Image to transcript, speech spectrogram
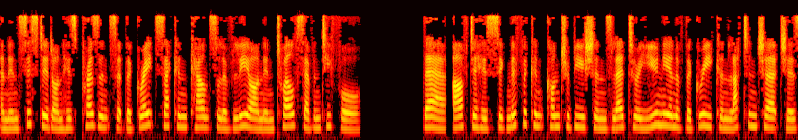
and insisted on his presence at the Great Second Council of Lyon in 1274. There, after his significant contributions led to a union of the Greek and Latin churches,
